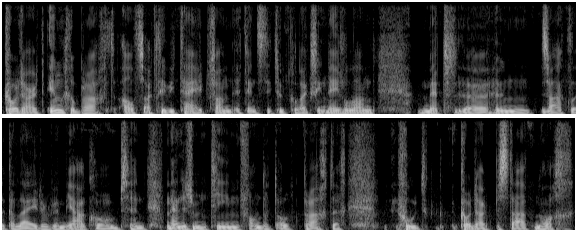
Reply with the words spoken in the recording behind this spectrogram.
Codart ingebracht als activiteit van het Instituut Collectie Nederland. Met uh, hun zakelijke leider Wim Jacobs en managementteam vond het ook prachtig. Goed, Kodak bestaat nog.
